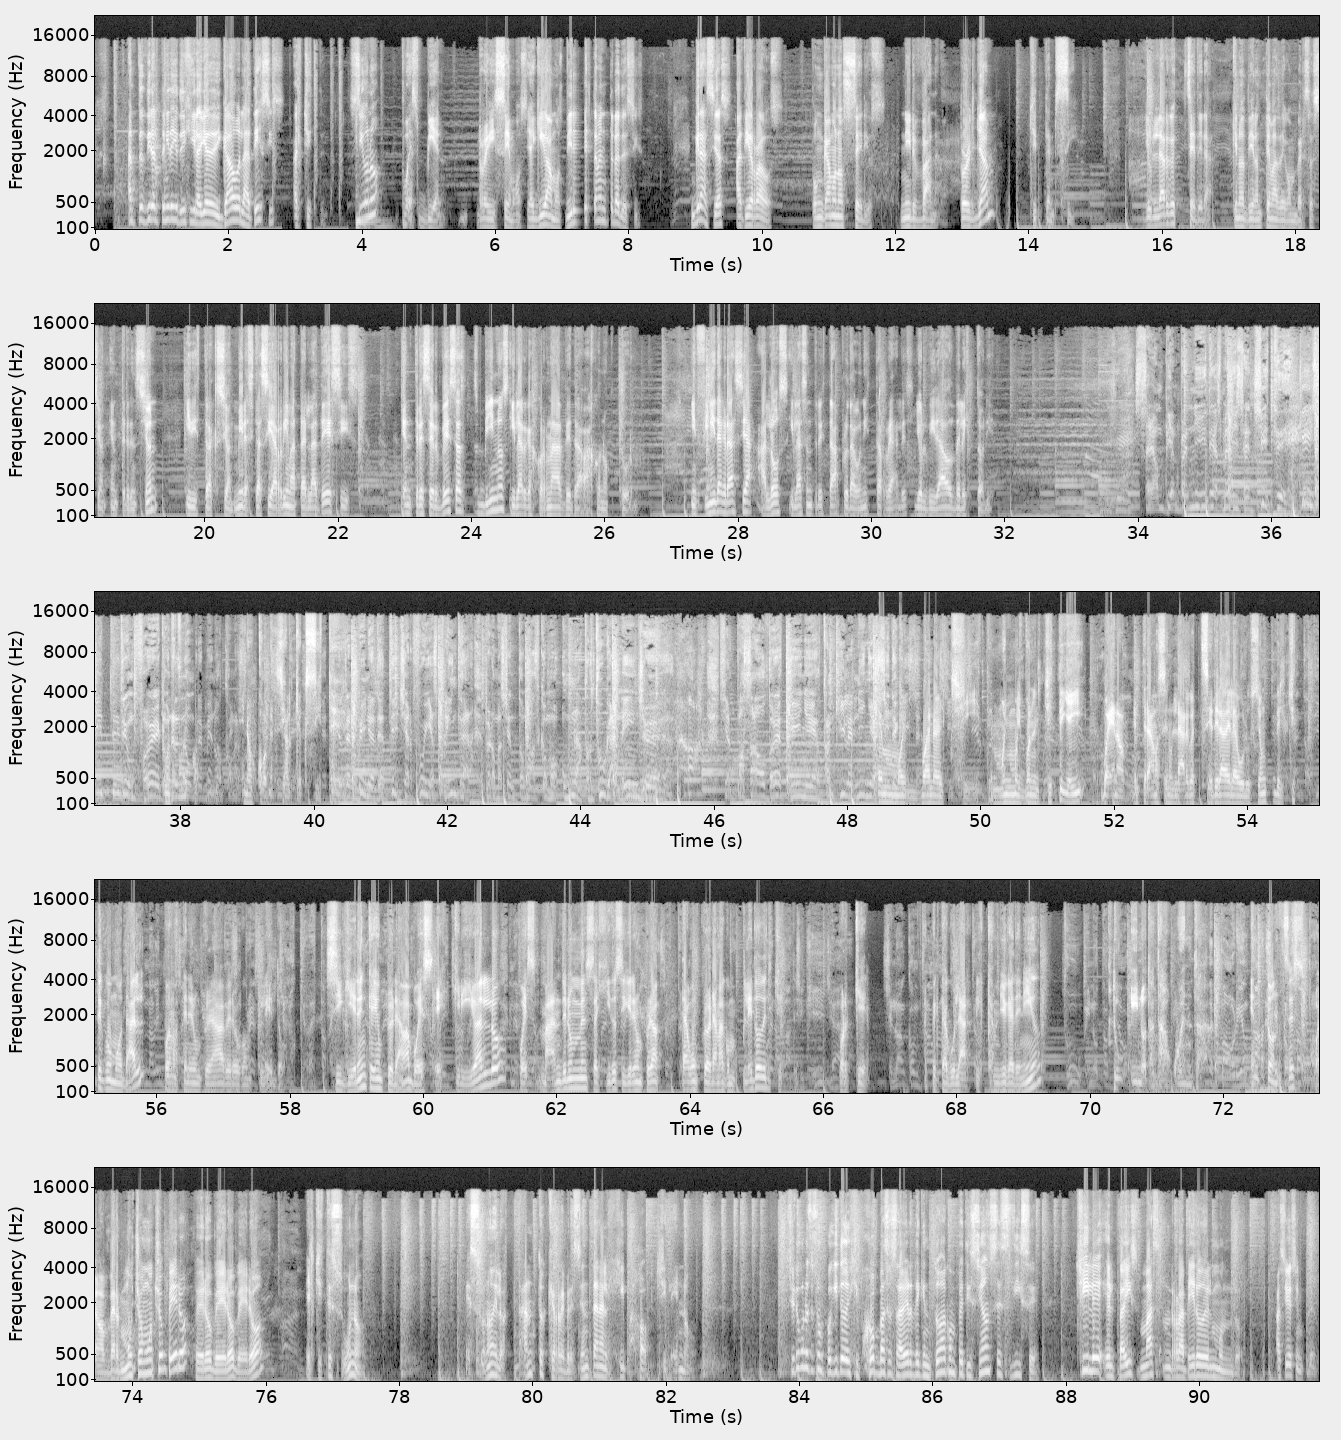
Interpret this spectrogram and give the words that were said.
Antes de ir al temita, yo te dije que le había dedicado la tesis al chiste. ¿Sí o no? Pues bien, revisemos. Y aquí vamos, directamente a la tesis. Gracias a Tierra 2. Pongámonos serios. Nirvana, Pearl Jam, Chiste MC. Y un largo etcétera que nos dieron temas de conversación, entretención y distracción. Mira, si te hacía rima hasta en la tesis. Entre cervezas, vinos y largas jornadas de trabajo nocturno. Infinita gracias a los y las entrevistadas protagonistas reales y olvidados de la historia. Sean bienvenidos, me dicen chiste. ¿Qué hiciste? Triunfé con el nombre menos Menos comercial que existe. Vine de teacher, fui splinter, pero me siento más como una tortuga ninja. Ja, Si el pasado te tiñe, tranquila niña. Es muy bueno el chiste, muy muy bueno el chiste y ahí, bueno, entramos en un largo etcétera de la evolución del chiste como tal, podemos tener un programa pero completo. Si quieren que haya un programa, pues escríbanlo, pues manden un mensajito si quieren un programa. Te hago un programa completo del chiste. Porque espectacular el cambio que ha tenido. Tú y no te has dado cuenta. Entonces, podemos ver mucho, mucho, pero, pero, pero, pero, el chiste es uno. es uno de los tantos que representan al hip hop chileno. Si tú conoces un poquito de hip hop, vas a saber de que en toda competición se dice Chile el país más rapero del mundo. Así de simple.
